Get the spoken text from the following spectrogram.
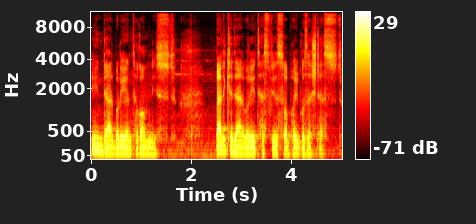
این درباره انتقام نیست بلکه درباره تصویر صبح های گذشته است.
